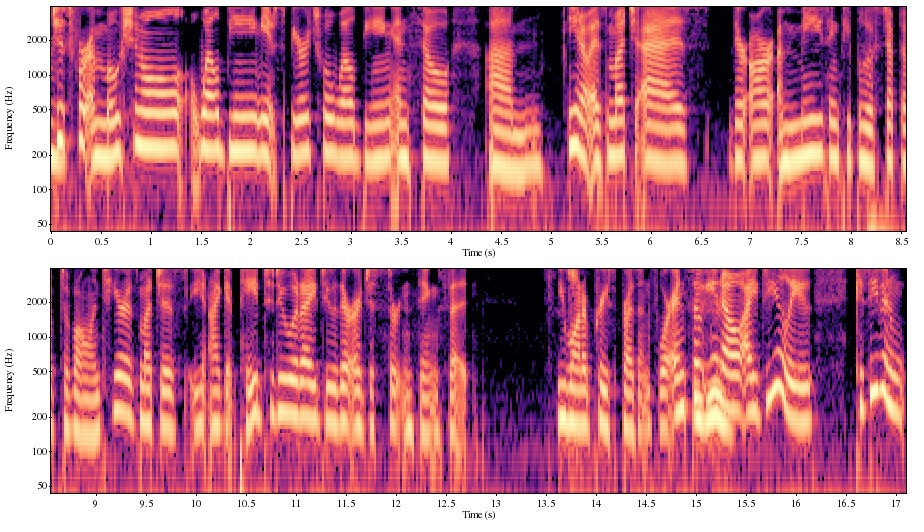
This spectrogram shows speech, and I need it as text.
Just for emotional well-being you know, spiritual well-being. And so um, you know as much as there are amazing people who have stepped up to volunteer as much as you know, i get paid to do what i do there are just certain things that you want a priest present for. And so you know ideally because even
